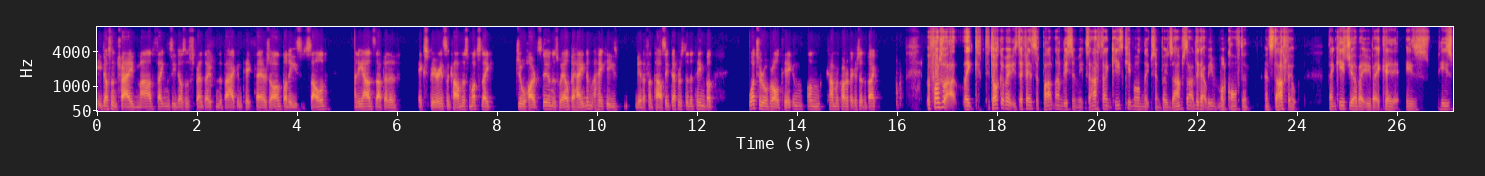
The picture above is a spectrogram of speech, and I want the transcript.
He doesn't try mad things. He doesn't sprint out from the back and take players on, but he's solid, and he adds that bit of experience and calmness, much like Joe Hart's doing as well behind him. I think he's made a fantastic difference to the team. But what's your overall take on Cameron Carter Vickers at the back? First of all, like to talk about his defensive partner in recent weeks, I think he's came on leaps and bounds. I'm starting to get a wee bit more confident in Starfelt. I think he's due about a bit of credit. He's he's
